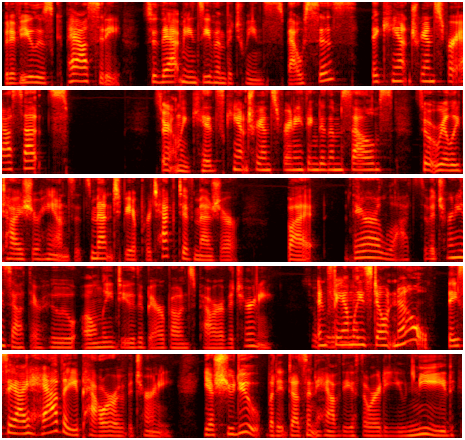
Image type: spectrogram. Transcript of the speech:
but if you lose capacity, so that means even between spouses, they can't transfer assets. Certainly, kids can't transfer anything to themselves. So it really ties your hands. It's meant to be a protective measure, but there are lots of attorneys out there who only do the bare bones power of attorney. And families don't know. They say, I have a power of attorney. Yes, you do, but it doesn't have the authority you need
